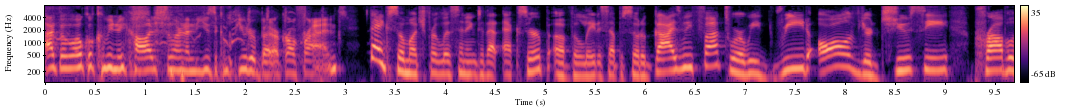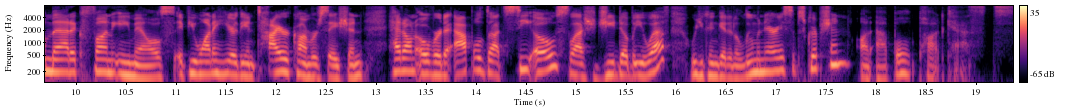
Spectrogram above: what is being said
at the local community college to learn how to use a computer better, girlfriend. Thanks so much for listening to that excerpt of the latest episode of Guys We Fucked, where we read all of your juicy, problematic, fun emails. If you want to hear the entire conversation, head on over to apple.co slash GWF, where you can get an Illuminary subscription on Apple Podcasts.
